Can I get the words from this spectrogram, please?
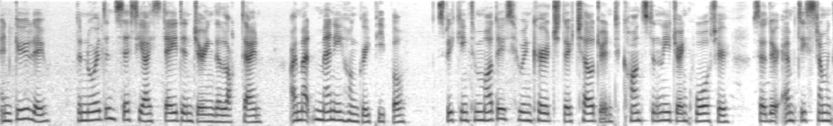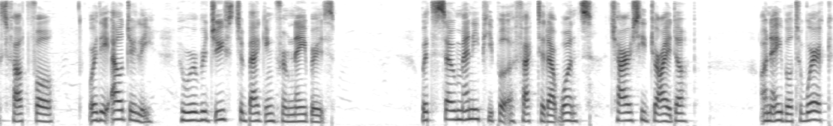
In Gulu, the northern city I stayed in during the lockdown, I met many hungry people, speaking to mothers who encouraged their children to constantly drink water so their empty stomachs felt full, or the elderly who were reduced to begging from neighbours. With so many people affected at once, charity dried up. Unable to work,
